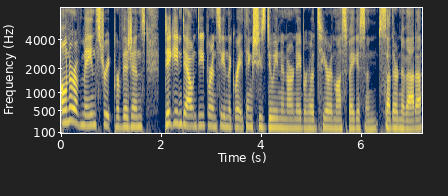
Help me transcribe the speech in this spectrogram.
owner of Main Street Provisions, digging down deeper and seeing the great things she's doing in our neighborhoods here in Las Vegas and Southern Nevada.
